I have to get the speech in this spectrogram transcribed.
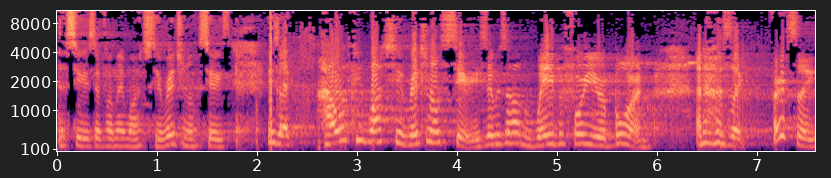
the series. I've only watched the original series. He's like, how have you watched the original series? It was on way before you were born. And I was like, firstly,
